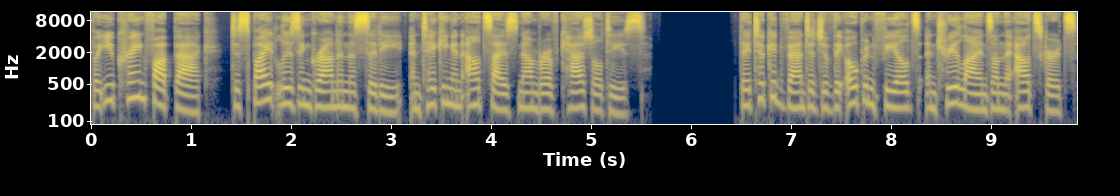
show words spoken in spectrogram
But Ukraine fought back, despite losing ground in the city and taking an outsized number of casualties they took advantage of the open fields and tree lines on the outskirts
